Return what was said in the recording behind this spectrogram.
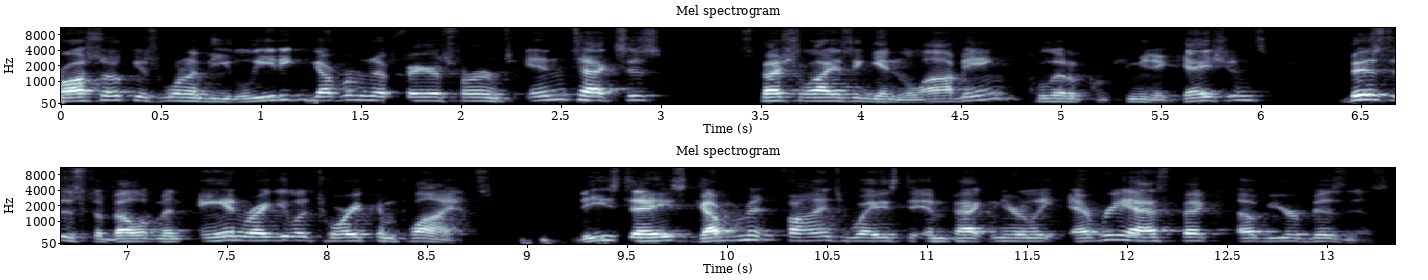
Cross Oak is one of the leading government affairs firms in Texas, specializing in lobbying, political communications, business development, and regulatory compliance. These days, government finds ways to impact nearly every aspect of your business.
